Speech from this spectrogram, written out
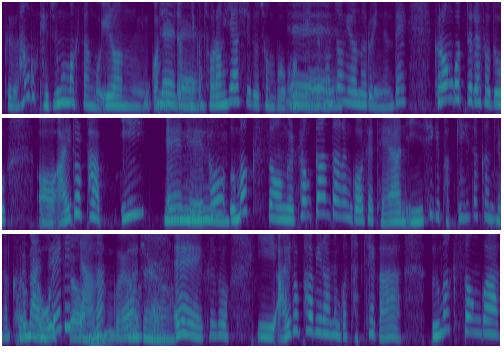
그 한국 대중음악상 뭐 이런 것이 있지. 않습니까? 저랑 희아 씨도 전부 거기 네. 선정위원으로 있는데 그런 것들에서도 어 아이돌 팝이 에 음. 대해서 음악성을 평가한다는 것에 대한 인식이 바뀌기 시작한 지가 그렇게 얼마 안 오래되지. 않았고요. 맞아요. 네, 그래서 이 아이돌 팝이라는 것 자체가 음악성과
